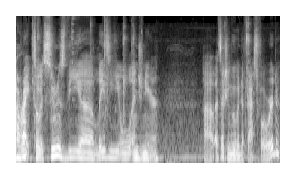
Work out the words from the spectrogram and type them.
All right, so as soon as the uh, lazy old engineer, uh, let's actually move into fast forward.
